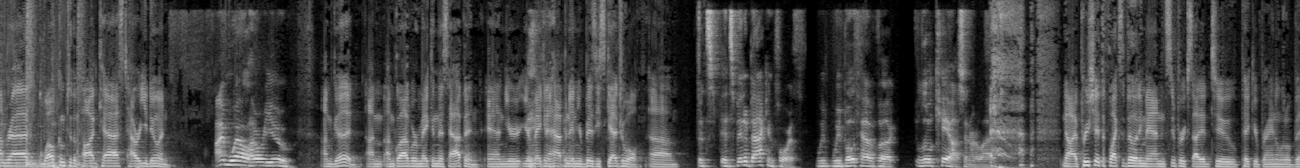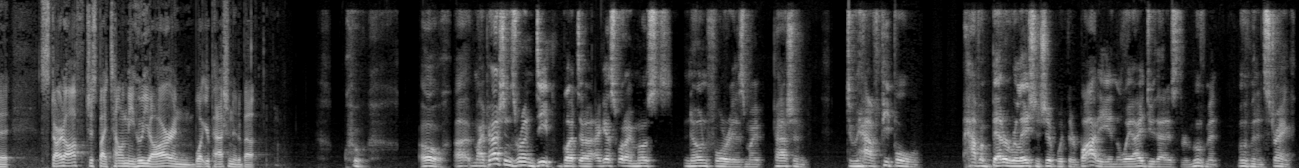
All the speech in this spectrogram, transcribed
Conrad. Welcome to the podcast. How are you doing? I'm well. How are you? I'm good. I'm I'm glad we're making this happen, and you're you're making it happen in your busy schedule. Um, it's it's been a back and forth. We we both have a little chaos in our lives. no, I appreciate the flexibility, man, and super excited to pick your brain a little bit. Start off just by telling me who you are and what you're passionate about. Oh, uh, my passions run deep, but uh, I guess what I'm most known for is my passion to have people have a better relationship with their body. And the way I do that is through movement, movement and strength.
